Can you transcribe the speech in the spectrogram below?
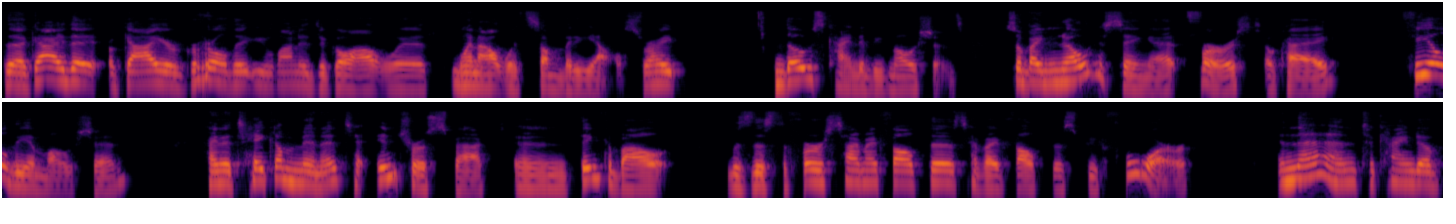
the guy that a guy or girl that you wanted to go out with went out with somebody else, right? Those kind of emotions. So by noticing it first, okay, feel the emotion, kind of take a minute to introspect and think about was this the first time I felt this? Have I felt this before? And then to kind of,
